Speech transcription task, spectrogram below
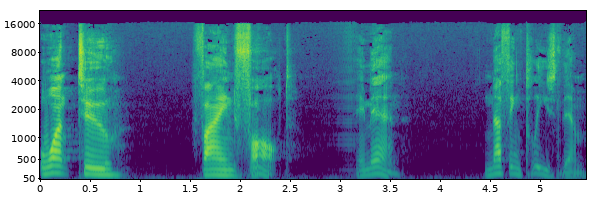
want to find fault. Amen. Nothing pleased them.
